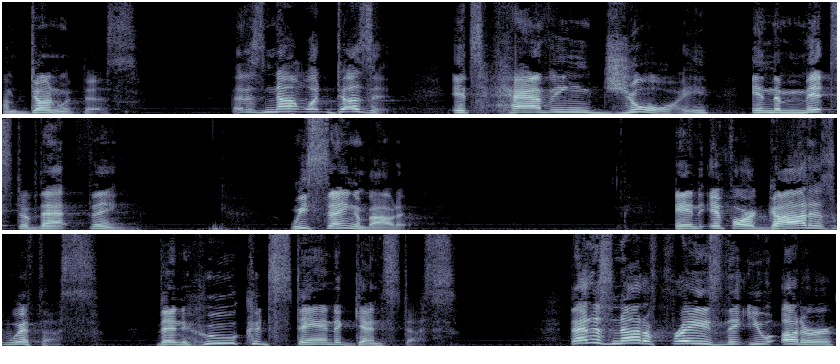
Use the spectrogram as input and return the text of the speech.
I'm done with this. That is not what does it. It's having joy in the midst of that thing. We sang about it. And if our God is with us, then who could stand against us? That is not a phrase that you utter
